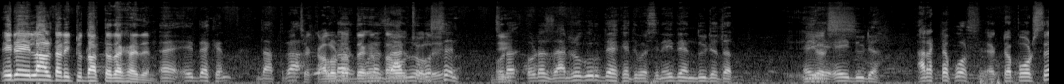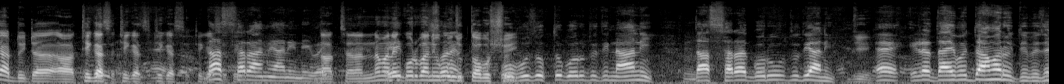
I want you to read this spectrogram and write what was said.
এটা এই লালটার একটু দাঁতটা দেখাই দেন। হ্যাঁ, এই দেখেন দাঁতরা আচ্ছা, কালোটার ওটা- দেখেন ওটা তাও চলে। ওটা ওটা জাররো গরু দেখাতে পারছেন। এই দেন দুইটা দাঁত। এই এই দুইটা। আর একটা পড়ছে একটা পড়ছে আর দুইটা ঠিক আছে ঠিক আছে ঠিক আছে ঠিক আছে ঠিক ছাড়া আমি আনি নাই ভাই। দাঁত ছাড়া না, মানে কোরবানি উপযুক্ত অবশ্যই। উপযুক্ত গরু যদি না আনি দাঁত ছাড়া গরু যদি আনি হ্যাঁ এটা দায়বদ্ধ আমার হইতে হবে যে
